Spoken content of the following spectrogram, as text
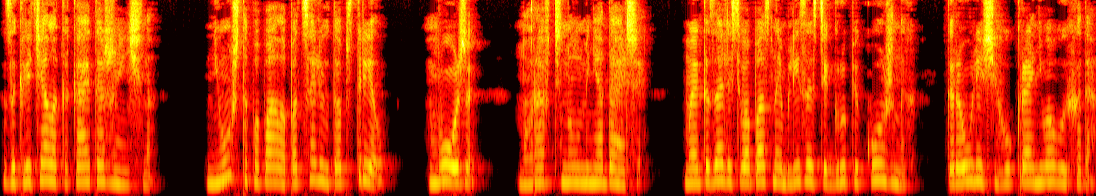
закричала какая-то женщина. Неужто попала под салют обстрел? Боже! Но Раф тянул меня дальше. Мы оказались в опасной близости к группе кожаных, караулящих у крайнего выхода.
